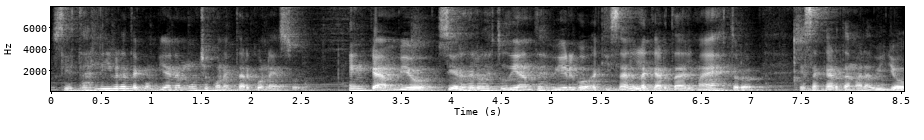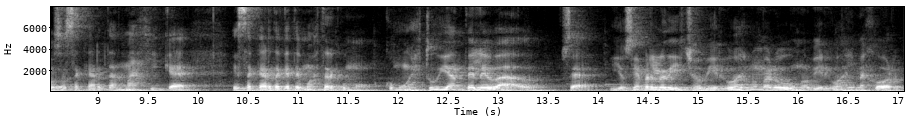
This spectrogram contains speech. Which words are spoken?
si estás libre te conviene mucho conectar con eso. En cambio, si eres de los estudiantes Virgo, aquí sale la carta del maestro esa carta maravillosa, esa carta mágica, esa carta que te muestra como, como un estudiante elevado. O sea, yo siempre lo he dicho, Virgo es el número uno, Virgo es el mejor,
